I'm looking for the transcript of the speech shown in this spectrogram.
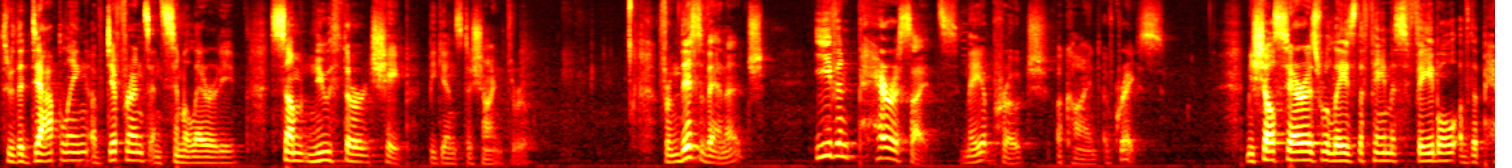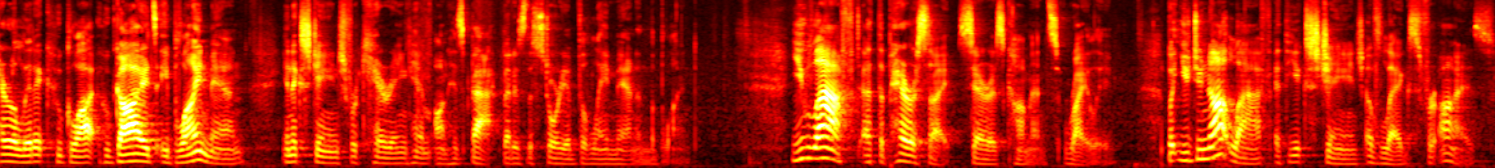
through the dappling of difference and similarity, some new third shape begins to shine through. From this vantage, even parasites may approach a kind of grace. Michel Serres relays the famous fable of the paralytic who, gl- who guides a blind man in exchange for carrying him on his back. That is the story of the lame man and the blind. You laughed at the parasite, Serres comments wryly, but you do not laugh at the exchange of legs for eyes.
